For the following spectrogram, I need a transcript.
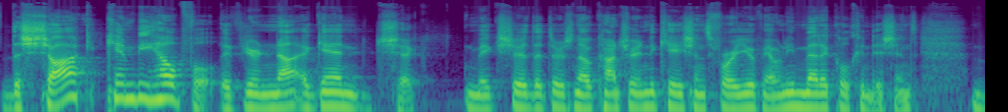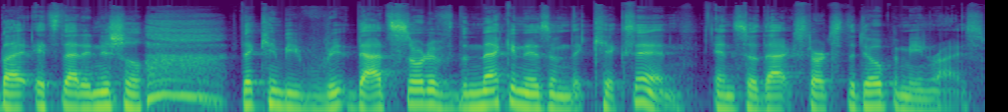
the shock can be helpful if you're not, again, check make sure that there's no contraindications for you if you have any medical conditions. But it's that initial that can be re- that's sort of the mechanism that kicks in, and so that starts the dopamine rise.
